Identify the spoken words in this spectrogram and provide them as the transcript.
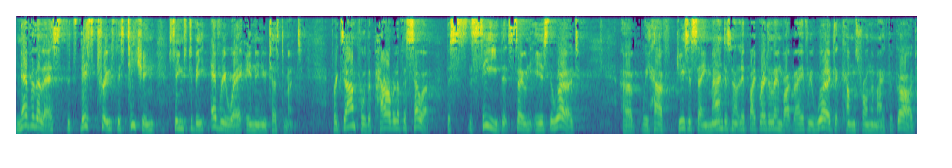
Nevertheless, this truth, this teaching seems to be everywhere in the New Testament. For example, the parable of the sower. The, seed that's sown is the word. Uh, we have Jesus saying, man does not live by bread alone, but by every word that comes from the mouth of God.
